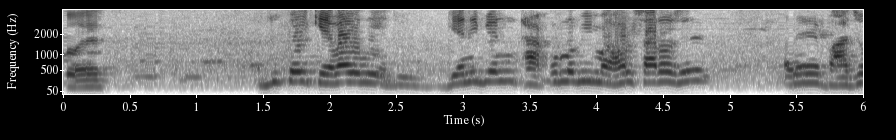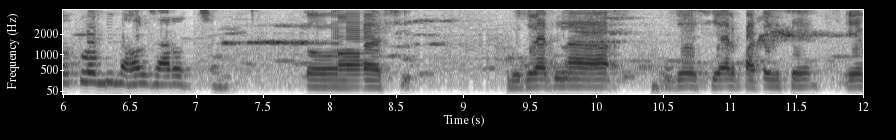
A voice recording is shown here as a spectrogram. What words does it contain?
તો એ હજુ કંઈ કહેવાય નહીં. હજુ જેનીબેન ઠાકોરનો બી માહોલ સારો છે અને ભાજપનો બી માહોલ સારો જ છે. તો ગુજરાતના જે સી આર પાટીલ છે એ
